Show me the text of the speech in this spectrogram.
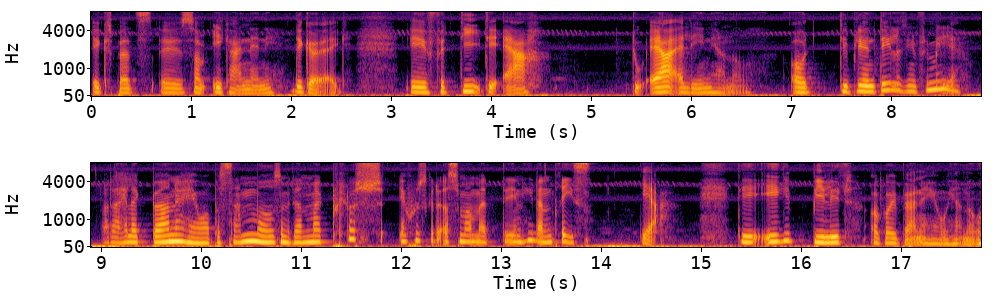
experts, øh, som ikke har en nanny. Det gør jeg ikke. Øh, fordi det er, du er alene hernede. Og det bliver en del af din familie. Og der er heller ikke børnehaver på samme måde som i Danmark. Plus, jeg husker det også som om, at det er en helt anden pris. Ja, det er ikke billigt at gå i børnehave hernede.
